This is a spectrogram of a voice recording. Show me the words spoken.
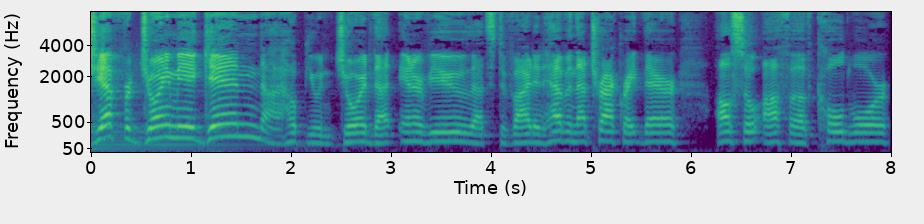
Jeff for joining me again. I hope you enjoyed that interview. That's Divided Heaven, that track right there, also off of Cold War.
